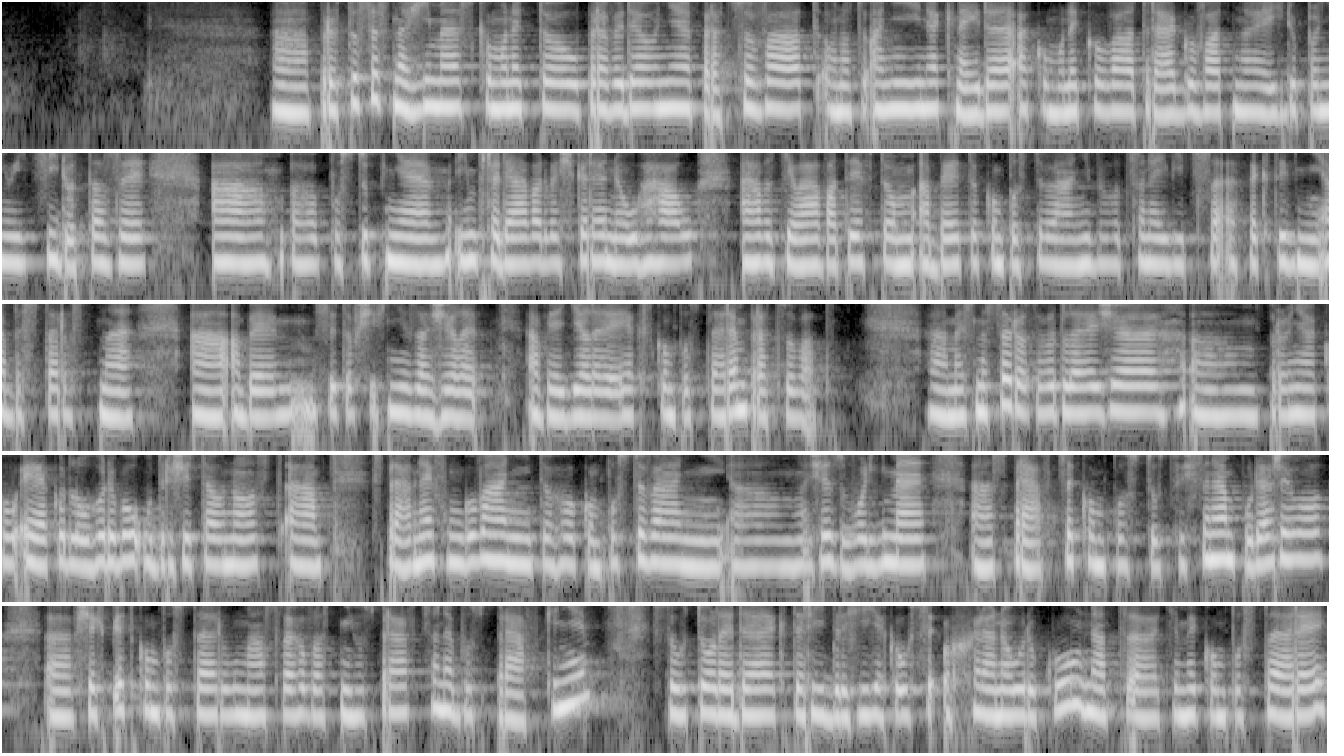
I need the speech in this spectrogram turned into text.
A proto se snažíme s komunitou pravidelně pracovat, ono to ani jinak nejde, a komunikovat, reagovat na jejich doplňující dotazy a postupně jim předávat veškeré know-how a vzdělávat je v tom, aby to kompostování bylo co nejvíce efektivní a bezstarostné a aby si to všichni zažili a věděli, jak s kompostérem pracovat. My jsme se rozhodli, že um, pro nějakou i jako dlouhodobou udržitelnost a správné fungování toho kompostování, um, že zvolíme uh, správce kompostu, což se nám podařilo. Uh, všech pět kompostérů má svého vlastního správce nebo správkyni. Jsou to lidé, kteří drží jakousi ochranou ruku nad uh, těmi kompostéry.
